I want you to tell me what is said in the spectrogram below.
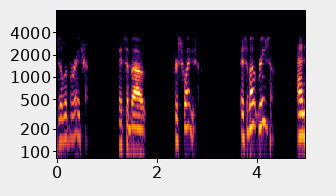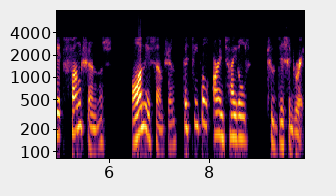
deliberation. It's about persuasion. It's about reason. And it functions on the assumption that people are entitled to disagree.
